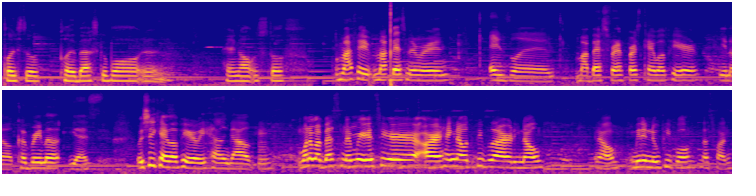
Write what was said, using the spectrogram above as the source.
Place to play basketball and hang out and stuff. My favorite, my best memory is when my best friend first came up here. You know, Cabrina, yes. When she came up here, we hung out. One of my best memories here are hanging out with the people that I already know. You know, meeting new people, that's fun.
